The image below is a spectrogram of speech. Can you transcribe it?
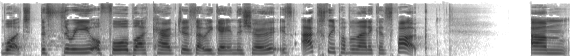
what the three or four black characters that we get in the show is actually problematic as fuck. Um,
